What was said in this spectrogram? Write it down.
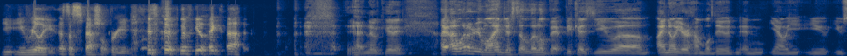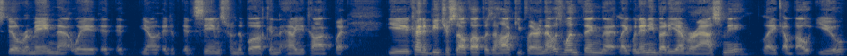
you, you really that's a special breed to be like that. Yeah, no kidding. I, I want to rewind just a little bit because you, um, I know you're a humble dude, and you know you you, you still remain that way. It, it you know it, it seems from the book and how you talk, but you kind of beat yourself up as a hockey player. And that was one thing that, like, when anybody ever asked me, like, about you,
